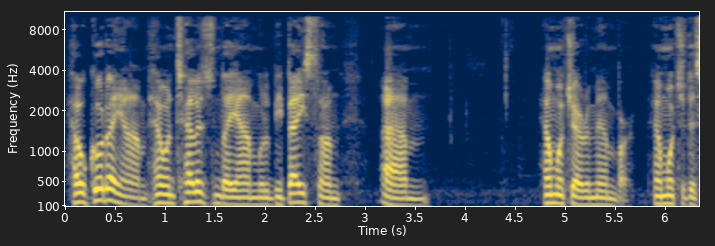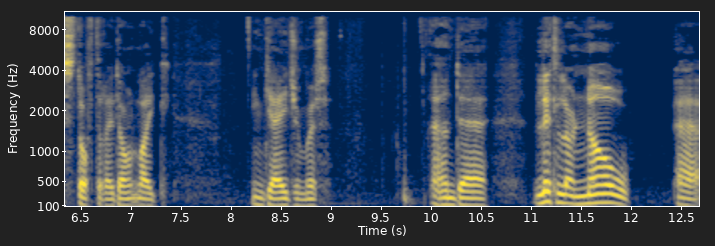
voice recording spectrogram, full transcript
How good I am, how intelligent I am will be based on um, how much I remember, how much of this stuff that I don't like engaging with. And uh, little or no uh,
